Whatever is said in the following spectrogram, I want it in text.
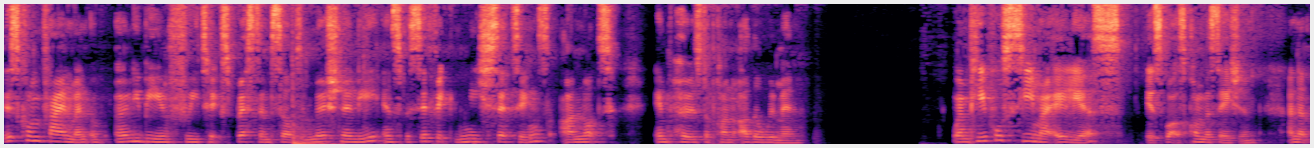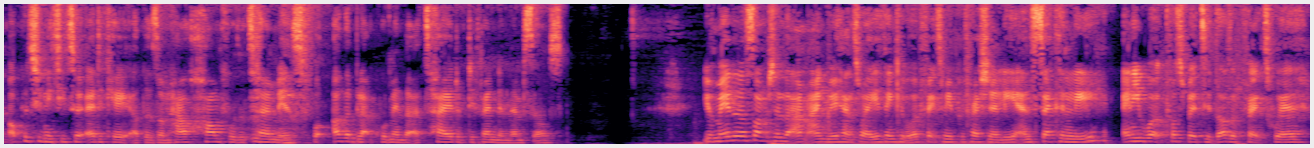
This confinement of only being free to express themselves emotionally in specific niche settings are not imposed upon other women. When people see my alias, it sparks conversation and an opportunity to educate others on how harmful the term is for other black women that are tired of defending themselves. You've made an assumption that I'm angry, hence why you think it will affect me professionally. And secondly, any work prospect it does affect where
